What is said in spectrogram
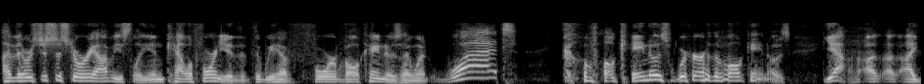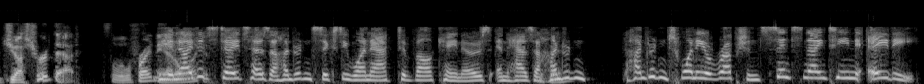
uh, there was just a story, obviously, in California that, that we have four volcanoes. I went, what? volcanoes? Where are the volcanoes? Yeah, I, I, I just heard that. It's a little frightening. The don't like United. States has 161 active volcanoes and has 100, 120 eruptions since 1980.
